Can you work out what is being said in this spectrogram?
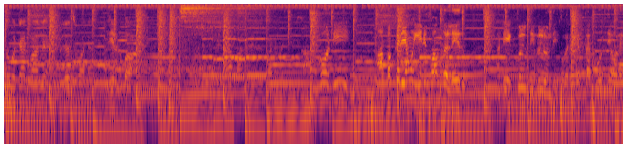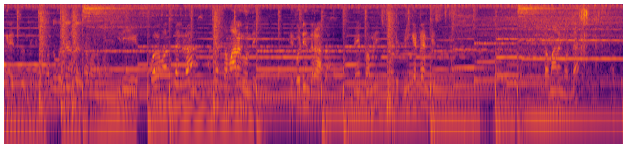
మందు కొట్టాక బాగానే రిజల్ట్స్ బాగానే రిజల్ట్ బాగుంది బాగానే ఆ, ఇంకోటి ఆ పక్కదేమో యూనిఫామ్గా లేదు అంటే ఎక్కులు దిగులు ఉంది ఒక దగ్గర తక్కువ ఉంది ఒక దగ్గర ఎత్తు ఉంది మందు కొట్టినా తెలుసా మనం ఇది పొలం అంతా కూడా అంతా సమానంగా ఉంది ఇది కొట్టిన తర్వాత మేము గమనించినది మీకు ఎట్లా అనిపిస్తుంది సమానంగా ఉందా ఓకే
